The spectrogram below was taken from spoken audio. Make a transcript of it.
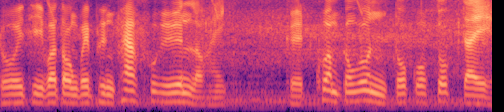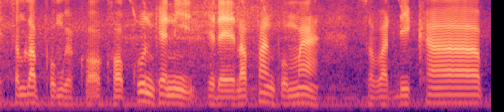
โดยที่บ่ต้องไปพึ่งพาผู้อื่นเราให้ เกิดความกังวลตกอกตกใจสำหรับผมก็ขอขอบคุณแค่นี้ที่ได้รับฟังผมมา สวัสดีครับ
